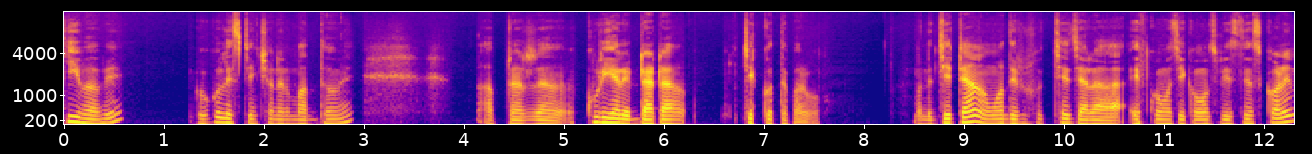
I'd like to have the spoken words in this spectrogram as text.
কীভাবে গুগল এক্সটেনশনের মাধ্যমে আপনার কুরিয়ারের ডাটা চেক করতে পারব। মানে যেটা আমাদের হচ্ছে যারা F commerce E commerce business করেন,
